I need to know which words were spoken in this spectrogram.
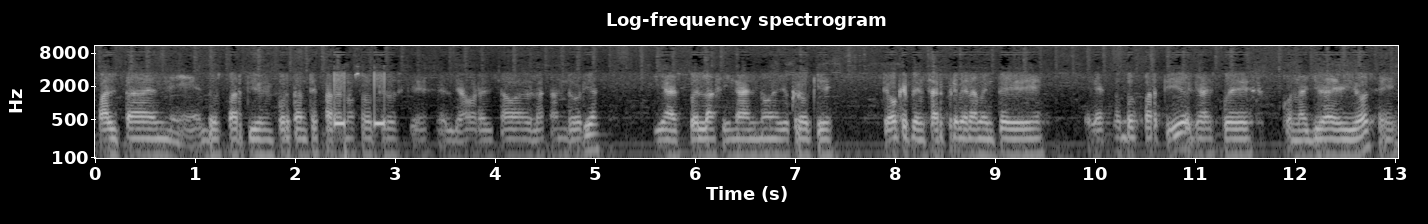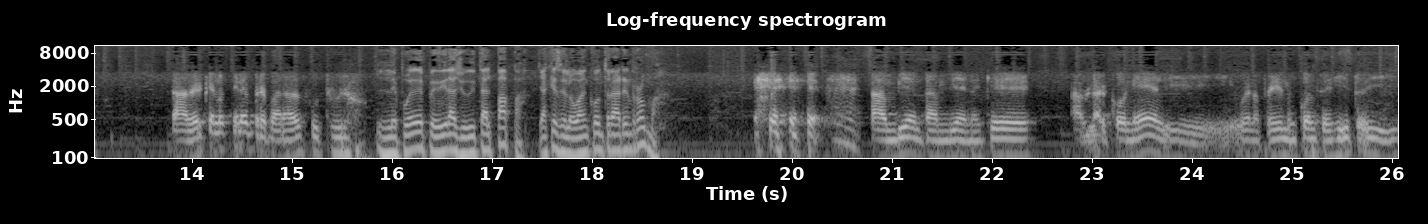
faltan eh, dos partidos importantes para nosotros, que es el de ahora el sábado de la Sandoria y ya después la final, ¿no? Yo creo que tengo que pensar primeramente en estos dos partidos, ya después con la ayuda de Dios, eh, saber que nos tiene preparado el futuro. Le puede pedir ayudita al Papa, ya que se lo va a encontrar en Roma. también, también, hay que hablar con él y, bueno, pedirle un consejito y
